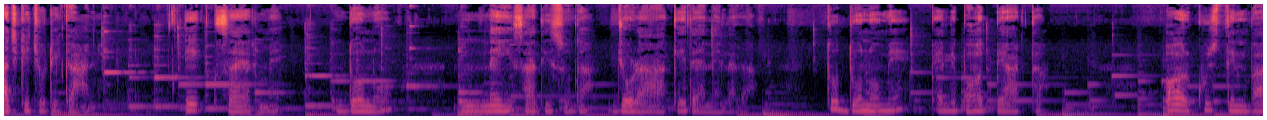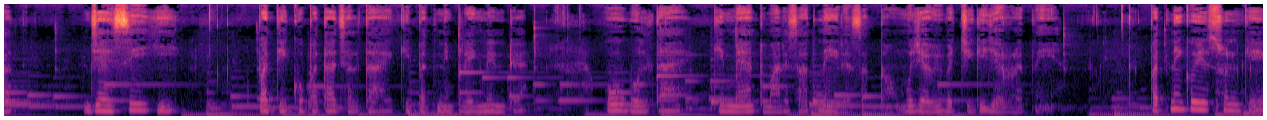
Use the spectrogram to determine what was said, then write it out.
आज की छोटी कहानी। एक शहर में दोनों नई शादीशुदा जोड़ा आके रहने लगा। तो दोनों में पहले बहुत प्यार था और कुछ दिन बाद जैसे ही पति को पता चलता है कि पत्नी प्रेग्नेंट है, वो बोलता है कि मैं तुम्हारे साथ नहीं रह सकता हूँ, मुझे अभी बच्चे की ज़रूरत नहीं है। पत्नी को ये सुन के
